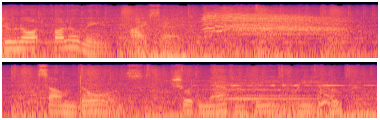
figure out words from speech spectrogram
Do not follow me, I said. Some doors should never be reopened.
